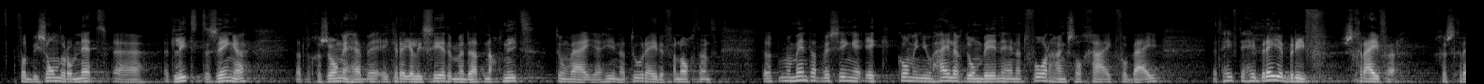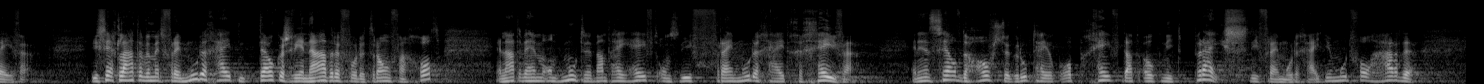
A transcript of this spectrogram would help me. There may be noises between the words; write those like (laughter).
Ik vond het bijzonder om net uh, het lied te zingen dat we gezongen hebben. Ik realiseerde me dat nog niet toen wij uh, hier naartoe reden vanochtend. Dat op het moment dat we zingen, ik kom in uw heiligdom binnen en het voorhangsel ga ik voorbij. Dat heeft de Hebreeënbriefschrijver geschreven. Die zegt, laten we met vrijmoedigheid telkens weer naderen voor de troon van God. En laten we hem ontmoeten, want hij heeft ons die vrijmoedigheid gegeven. En in hetzelfde hoofdstuk roept hij ook op: geef dat ook niet prijs, die vrijmoedigheid. Je moet volharden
